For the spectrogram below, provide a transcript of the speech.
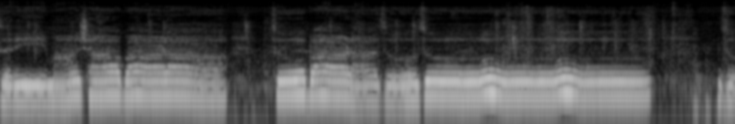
जरे माझ्या बाळा जो बाळा जो जो. जो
